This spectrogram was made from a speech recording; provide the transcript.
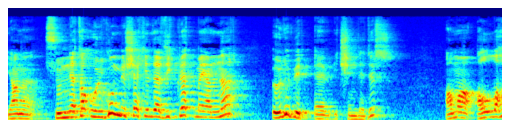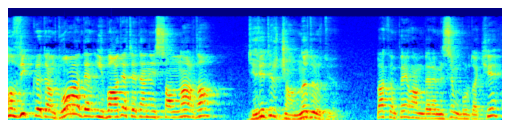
yani sünnete uygun bir şekilde zikretmeyenler ölü bir ev içindedir. Ama Allah'ı zikreden, dua eden, ibadet eden insanlar da diridir, canlıdır diyor. Bakın Peygamberimizin buradaki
